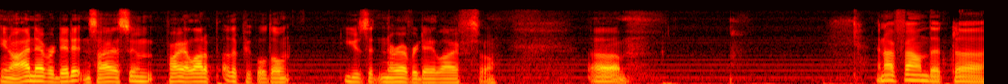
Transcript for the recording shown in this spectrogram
you know I never did it, and so I assume probably a lot of other people don't use it in their everyday life. So, um, and I found that uh,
